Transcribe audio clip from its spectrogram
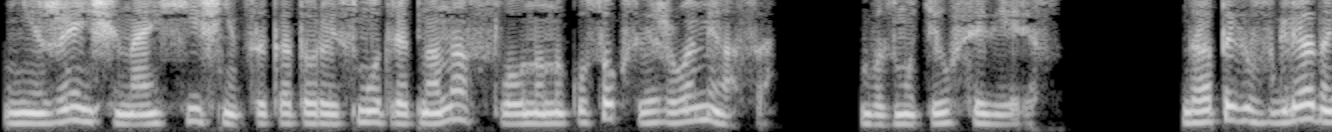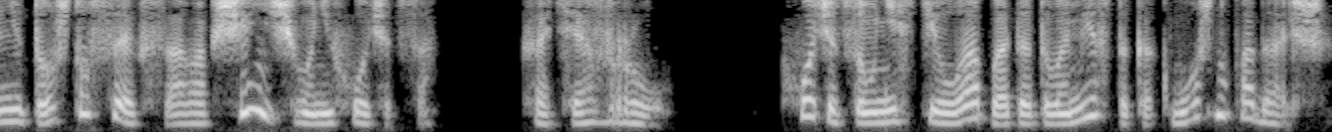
Не женщины, а хищницы, которые смотрят на нас, словно на кусок свежего мяса», — возмутился Верес. Да от их взгляда не то что секс, а вообще ничего не хочется. Хотя вру. Хочется унести лапы от этого места как можно подальше.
